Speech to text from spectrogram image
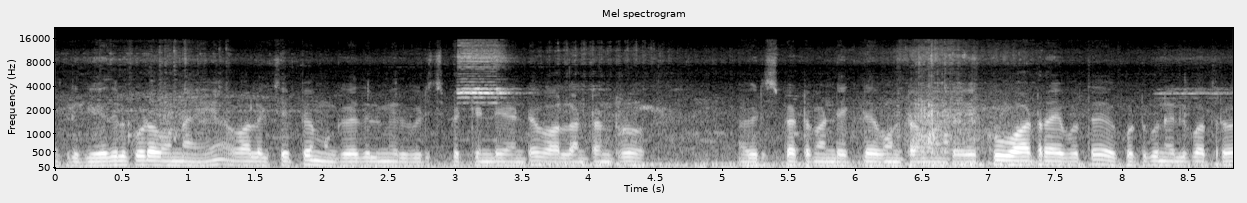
ఇక్కడ గేదెలు కూడా ఉన్నాయి. వాళ్ళకి చెప్పాము గేదెలు మీరు విడిచిపెట్టండి అంటే వాళ్ళు అంటారు విడిచిపెట్టమండి ఇక్కడే ఉంటాము అంటే ఎక్కువ వాటర్ అయిపోతే కొట్టుకుని వెళ్ళిపోతారు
